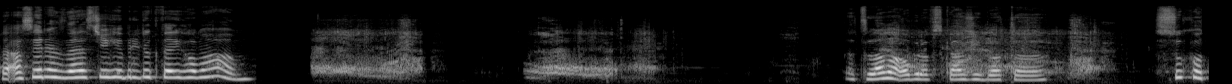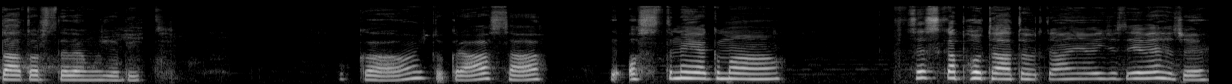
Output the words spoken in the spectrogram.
to je asi jeden z nejhezčích hybridů, který ho mám. Ta tlama obrovská žubatá. Suchotátor z tebe může být. Ukáž, to krása. Ty ostny jak má. Se skaphotátor, to ani neví, že jsi je ve hře.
